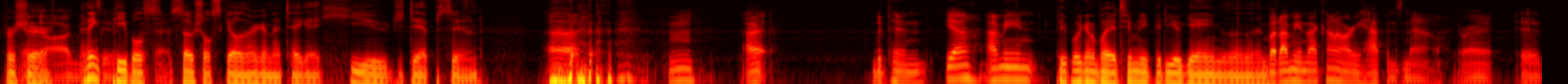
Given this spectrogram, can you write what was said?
for sure. I think people's that. social skills are gonna take a huge dip soon. Uh, hmm. I depend. Yeah, I mean, People are gonna play too many video games, and then but I mean that kind of already happens now, right? It,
